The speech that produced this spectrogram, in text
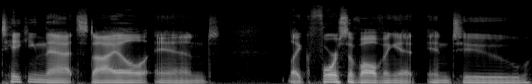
taking that style and like force evolving it into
